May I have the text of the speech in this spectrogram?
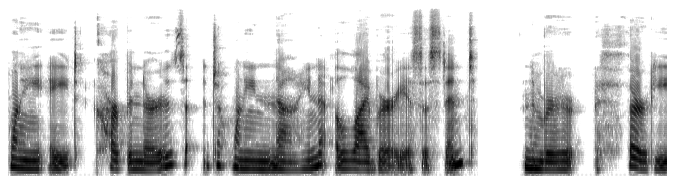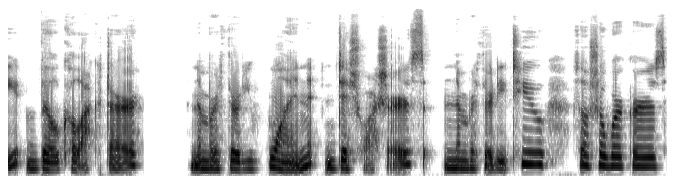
28 carpenters, 29 library assistant, number 30 bill collector, number 31 dishwashers, number 32 social workers,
